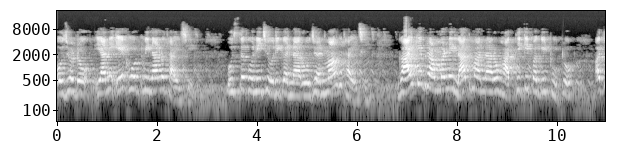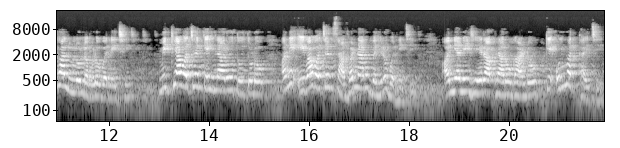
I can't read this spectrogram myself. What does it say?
ઓઝોડો યાની એક હોટ વિનાનો થાય છે. પુસ્તકોની ચોરી કરનારો જન્માંગ થાય છે. ગાય કે બ્રાહ્મણને લાત મારનારો હાથી કે પગે ઠૂઠો અથવા લૂલો લંગડો બને છે. મિથ્યા વચન કહેનારો તોતડો અને એવા વચન સાંભળનારો બહેરો બને છે. અન્યને ઝેર આપનારો ગાંડો કે ઉન્મત થાય છે.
